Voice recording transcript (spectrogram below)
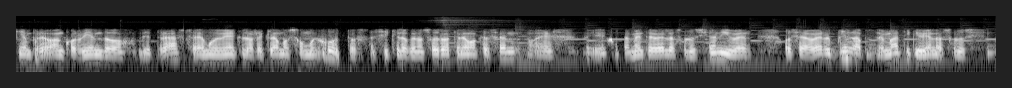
siempre van corriendo detrás. Sabemos muy bien que los reclamos son muy justos, así que lo que nosotros tenemos que hacer es eh, justamente ver la solución y ver, o sea, ver bien la problemática y bien la solución.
